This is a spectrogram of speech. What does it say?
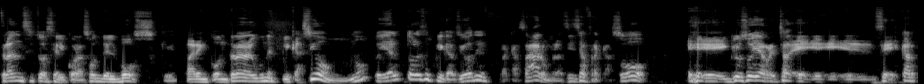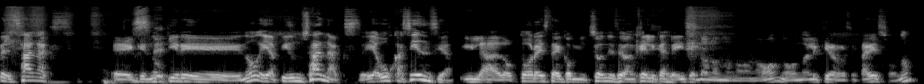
tránsito hacia el corazón del bosque para encontrar alguna explicación, ¿no? Pero ya todas las explicaciones fracasaron, la ciencia fracasó. Incluso ella se descarta el Xanax eh, que no quiere, ¿no? Ella pide un Xanax, ella busca ciencia y la doctora esta de convicciones evangélicas le dice, no, no, no, no, no, no, no le quiere recetar eso, ¿no?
